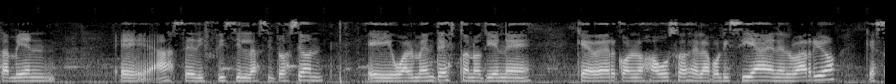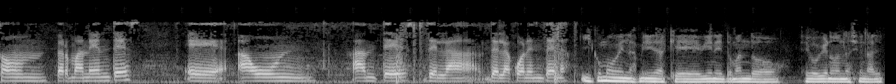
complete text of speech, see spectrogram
también eh, hace difícil la situación. E igualmente esto no tiene que ver con los abusos de la policía en el barrio, que son permanentes eh, aún antes de la, de la cuarentena. ¿Y cómo ven las medidas que viene tomando el gobierno nacional?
